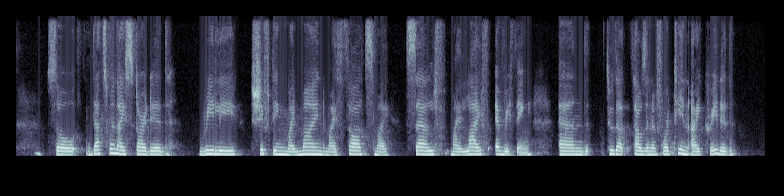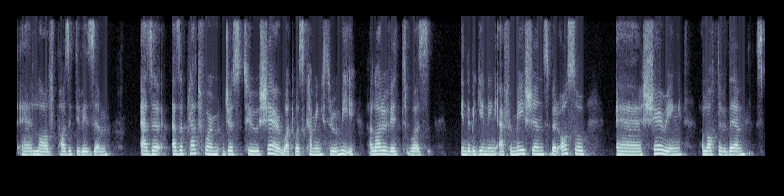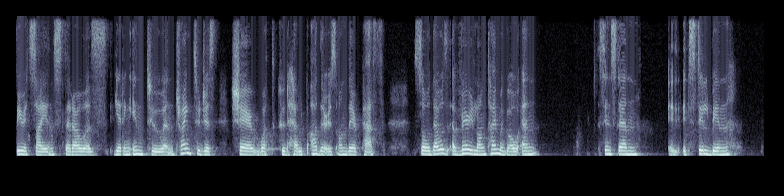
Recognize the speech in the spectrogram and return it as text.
So that's when i started really shifting my mind my thoughts my self my life everything. And 2014 i created uh, Law of Positivism as a as a platform just to share what was coming through me. A lot of it was in the beginning affirmations, but also uh, sharing a lot of the spirit science that I was getting into and trying to just share what could help others on their path. So that was a very long time ago. And since then, it, it's still been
